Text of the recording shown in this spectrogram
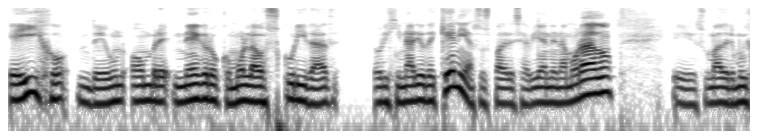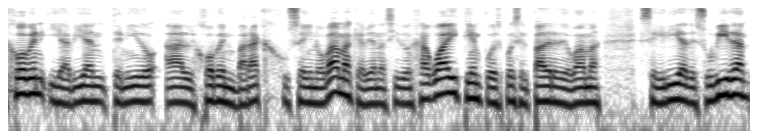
e hijo de un hombre negro como la oscuridad, originario de Kenia. Sus padres se habían enamorado, eh, su madre muy joven, y habían tenido al joven Barack Hussein Obama, que había nacido en Hawái. Tiempo después el padre de Obama se iría de su vida.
